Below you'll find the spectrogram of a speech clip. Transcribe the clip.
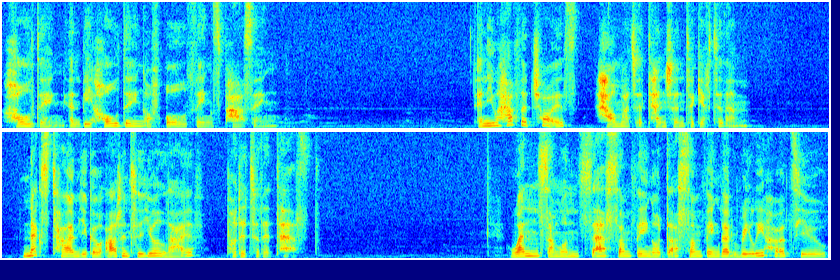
holding and beholding of all things passing. And you have the choice how much attention to give to them. Next time you go out into your life, put it to the test. When someone says something or does something that really hurts you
